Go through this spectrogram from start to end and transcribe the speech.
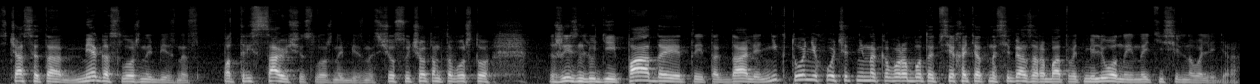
Сейчас это мега сложный бизнес, потрясающе сложный бизнес. Еще с учетом того, что жизнь людей падает и так далее. Никто не хочет ни на кого работать, все хотят на себя зарабатывать миллионы и найти сильного лидера.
